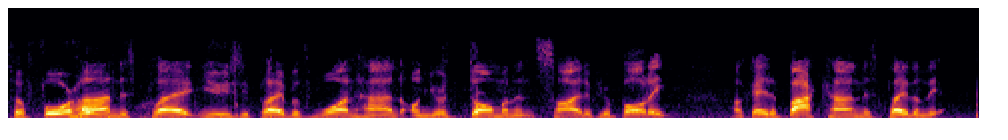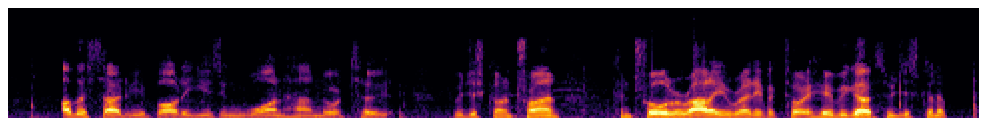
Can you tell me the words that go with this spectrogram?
So forehand is played, usually played with one hand on your dominant side of your body. Okay, the backhand is played on the other side of your body using one hand or two. So we're just going to try and control a rally. Ready, Victoria? Here we go. So we're just going to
